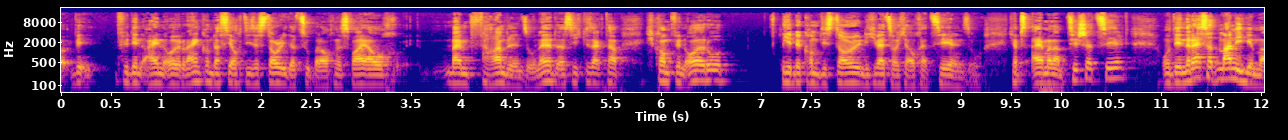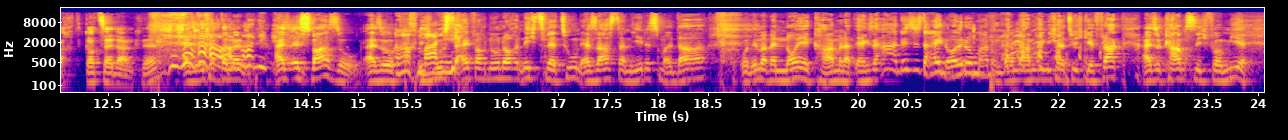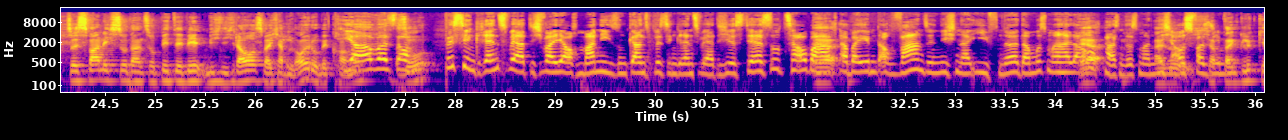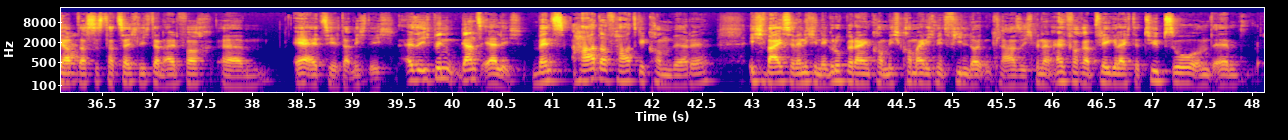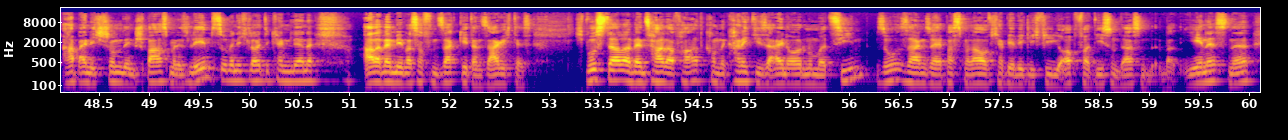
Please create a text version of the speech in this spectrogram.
für den einen Euro reinkomme, dass sie auch diese Story dazu brauchen. Es war ja auch beim Verhandeln so, ne, dass ich gesagt habe, ich komme für einen Euro, ihr bekommt die Story und ich werde es euch auch erzählen. So, ich habe es einmal am Tisch erzählt und den Rest hat Money gemacht, Gott sei Dank. Ne? Also, ich hab dann Oh, halt, also es war so. Also Ach, ich Money. musste einfach nur noch nichts mehr tun. Er saß dann jedes Mal da und immer wenn neue kamen, hat er gesagt, ah, das ist ein Euro, Mann. Und dann haben die mich natürlich gefragt. Also kam es nicht von mir. So, es war nicht so dann so, bitte wählt mich nicht raus, weil ich habe einen Euro bekommen. Ja, aber es ist auch so. ein bisschen grenzwertig, weil ja auch Money so ein ganz bisschen grenzwertig ist. Der ist so zauberhaft, Ja. aber eben auch wahnsinnig naiv. Ne? Da muss man halt Ja. aufpassen, dass man nicht also, aus Ich habe Versehen. dann Glück gehabt, dass es tatsächlich dann einfach ähm, er erzählt hat, nicht ich. Also ich bin ganz ehrlich, wenn es hart auf hart gekommen wäre, ich weiß ja, wenn ich in eine Gruppe reinkomme, ich komme eigentlich mit vielen Leuten klar. Also ich bin ein einfacher, pflegeleichter Typ so und ähm, habe eigentlich schon den Spaß meines Lebens, so wenn ich Leute kennenlerne. Aber wenn mir was auf den Sack geht, dann sage ich das. Ich wusste aber, wenn es hart auf hart kommt, dann kann ich diese 1 Euro Nummer ziehen, so sagen so, hey, pass mal auf, ich habe ja wirklich viel geopfert, dies und das und jenes, ne?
